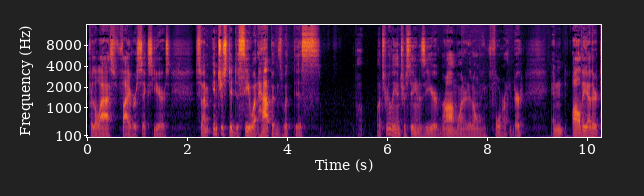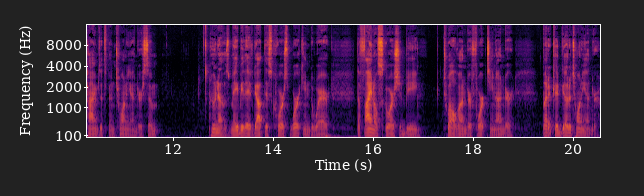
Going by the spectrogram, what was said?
for the last five or six years. So I'm interested to see what happens with this What's really interesting is the year Rahm won it at only four under, and all the other times it's been 20 under. So who knows? Maybe they've got this course working to where the final score should be 12 under, 14 under, but it could go to 20 under.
